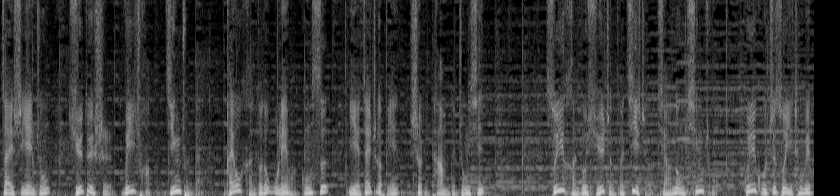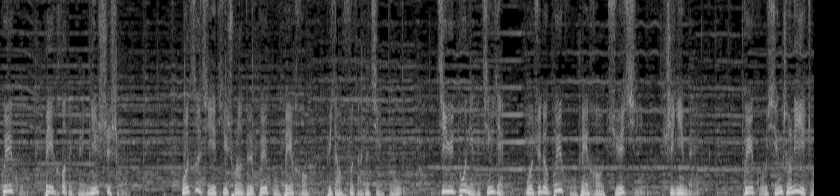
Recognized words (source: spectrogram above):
在实验中绝对是微创精准的。还有很多的物联网公司也在这边设立他们的中心，所以很多学者和记者想要弄清楚硅谷之所以成为硅谷背后的原因是什么。我自己也提出了对硅谷背后比较复杂的解读。基于多年的经验，我觉得硅谷背后崛起是因为硅谷形成了一种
